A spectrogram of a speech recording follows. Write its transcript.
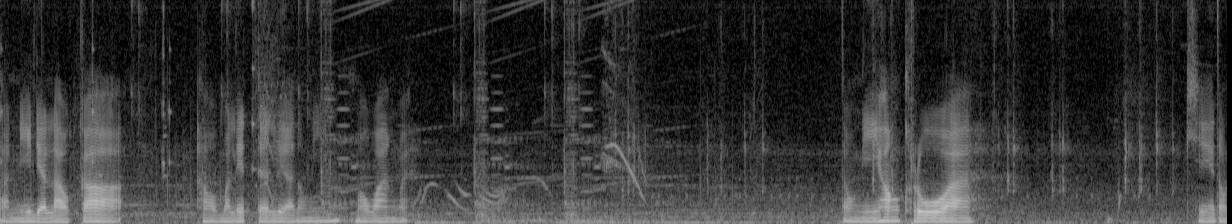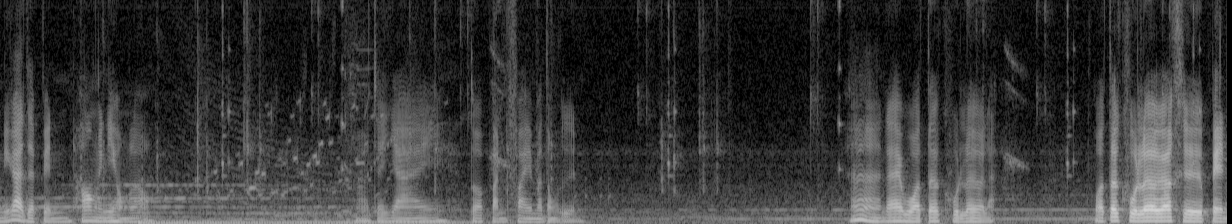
ตอนนี้เดี๋ยวเราก็เอาเมล็ดเดินเรือตรงนี้มาวางไว้ ตรงนี้ห้องครัว โอเค ตรงนี้ก็อาจจะเป็นห้องไอ้นี้ของเรา เราจะย้ายตัวปั่นไฟมาตรงอื่น อ่า ได้ water cooler ละ water cooler ก็คือเป็น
